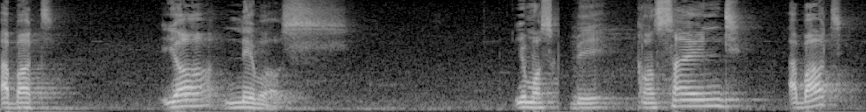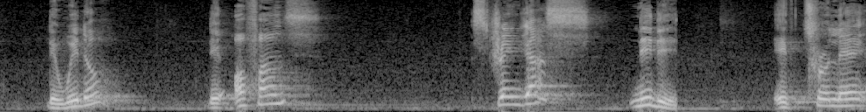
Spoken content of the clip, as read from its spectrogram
about your neighbors. You must be concerned about the widow, the orphans, strangers, needy. If truly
